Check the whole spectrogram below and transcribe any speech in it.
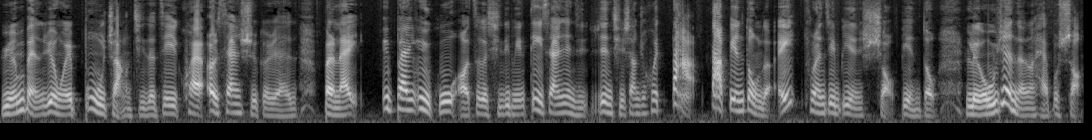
原本认为部长级的这一块二三十个人，本来。一般预估啊，这个习近平第三任期任期上就会大大变动的，哎，突然间变小变动，留任的人还不少。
